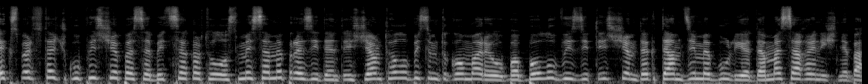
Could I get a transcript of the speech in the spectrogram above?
ექსპერტთა ჯგუფის შეფასებით საქართველოს მესამე პრეზიდენტის ჯანმრთელობის მდგომარეობა ბოლო ვიზიტის შემდეგ დამძიმებულია და მას აღენიშნება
